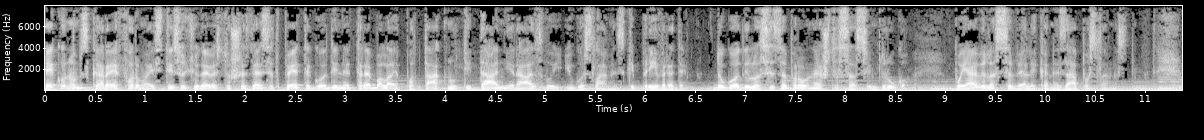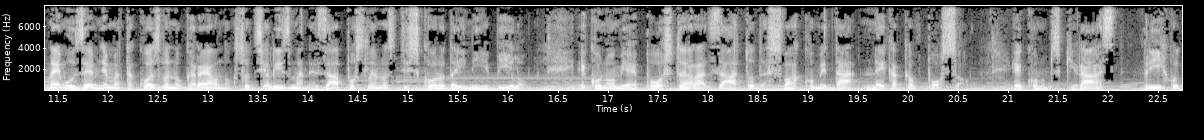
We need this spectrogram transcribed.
Ekonomska reforma iz 1965. godine trebala je potaknuti danji razvoj jugoslavenske privrede. Dogodilo se zapravo nešto sasvim drugo. Pojavila se velika nezaposlenost. Naime, u zemljama takozvanog realnog socijalizma nezaposlenosti skoro da i nije bilo. Ekonomija je postojala zato da svakome da nekakav posao. Ekonomski rast, prihod,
